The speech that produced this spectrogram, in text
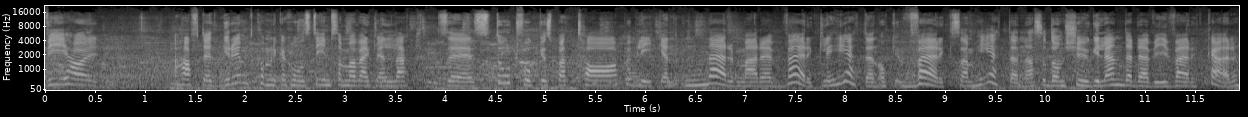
Vi har haft ett grymt kommunikationsteam som har verkligen lagt eh, stort fokus på att ta publiken närmare verkligheten och verksamheten, alltså de 20 länder där vi verkar.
